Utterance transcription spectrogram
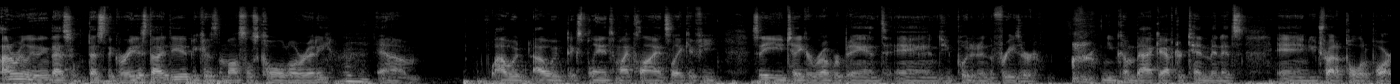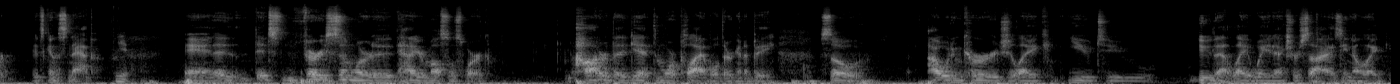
I don't really think that's that's the greatest idea because the muscle's cold already. Um, I would I would explain to my clients like if you say you take a rubber band and you put it in the freezer, you come back after ten minutes and you try to pull it apart, it's gonna snap Yeah. and it, it's very similar to how your muscles work. The hotter they get, the more pliable they're going to be. So, I would encourage like you to do that lightweight exercise. You know, like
